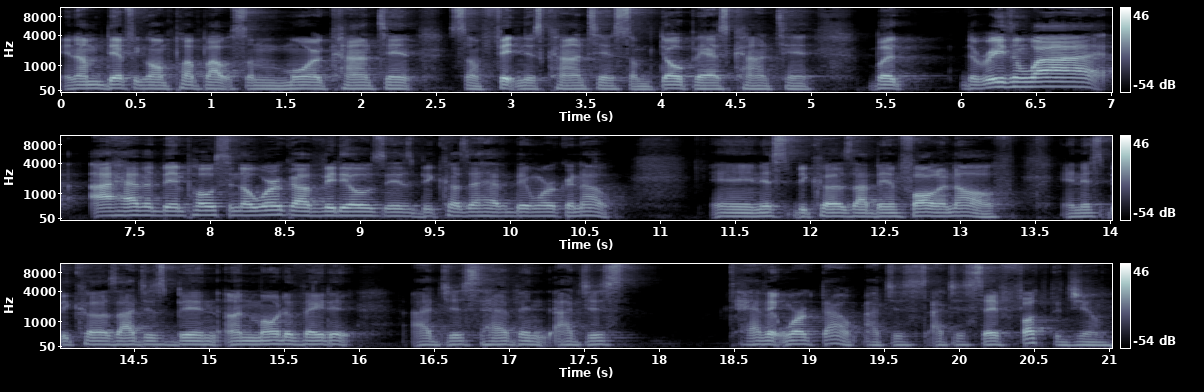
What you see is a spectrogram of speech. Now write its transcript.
and I'm definitely going to pump out some more content, some fitness content, some dope ass content. But the reason why I haven't been posting no workout videos is because I haven't been working out. And it's because I've been falling off. And it's because I just been unmotivated. I just haven't, I just haven't worked out. I just, I just said, fuck the gym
